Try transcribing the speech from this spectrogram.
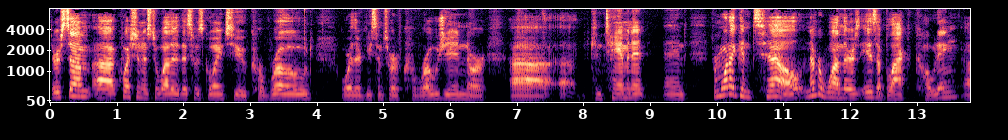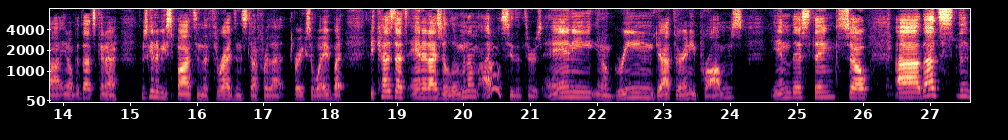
There was some uh, question as to whether this was going to corrode or there'd be some sort of corrosion or uh, uh contaminant. And from what I can tell number one there's is a black coating uh, you know but that's gonna there's gonna be spots in the threads and stuff where that breaks away but because that's anodized aluminum I don't see that there's any you know green death or any problems in this thing. So uh, that's the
